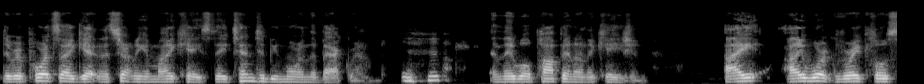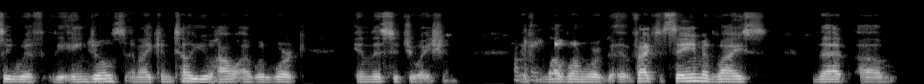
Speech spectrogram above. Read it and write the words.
the reports I get, and certainly in my case, they tend to be more in the background, Mm-hmm. and they will pop in on occasion. I I work very closely with the angels, and I can tell you how I would work in this situation. Okay. If loved one were, in fact, the same advice that um,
